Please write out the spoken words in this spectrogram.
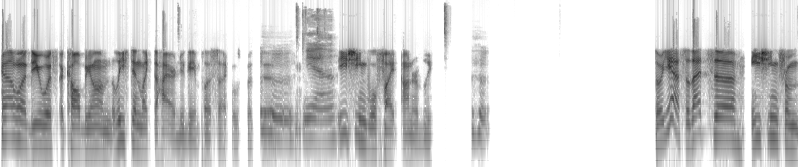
And I don't want to deal with a call beyond, at least in like the higher New Game Plus cycles. But uh, Mhm, Yeah. Isshin will fight honorably. Mhm. So yeah, so that's uh, Isshin from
